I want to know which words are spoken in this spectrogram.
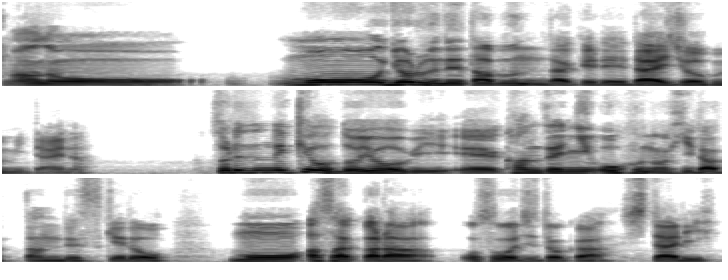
う、あのーもう夜寝た分だけで大丈夫みたいな。それでね、今日土曜日、えー完全にオフの日だったんですけど、もう朝からお掃除とかしたり、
